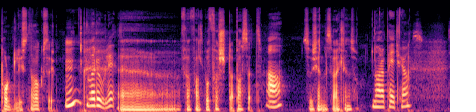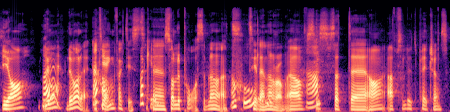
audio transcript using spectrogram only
poddlyssnare också. Mm, vad roligt. Eh, framförallt på första passet. Ja. Så kändes det verkligen så. Några Patreons? Ja, Var jo, det? det var det. Ett Jaha, gäng faktiskt. Eh, sålde på sig bland annat Oho. till en av dem. Ja, Ja. Så att, eh, ja, absolut Patreons.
